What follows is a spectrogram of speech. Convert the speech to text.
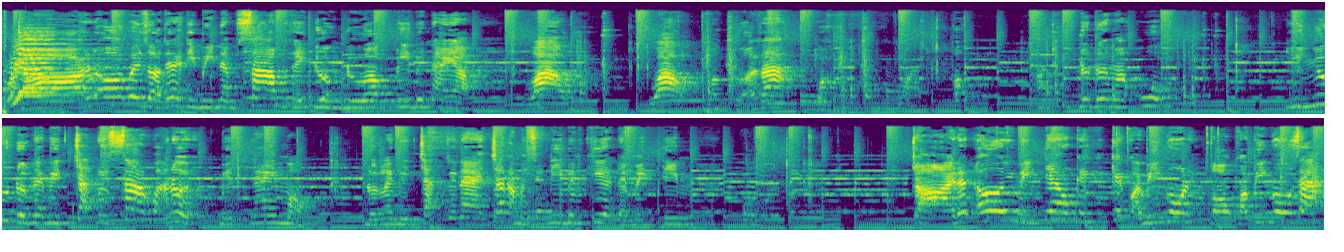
trời ơi, bây giờ thế này thì mình làm sao mà thấy đường được? Đi bên này à? Wow wow, mở cửa ra. Wow, không không không à, đường đây mà wow. hình như đường này bị chặn rồi sao các bạn ơi. Biết ngay mỏ. Đường này bị chặn rồi này. Chắc là mình sẽ đi bên kia để mình tìm trời đất ơi mình đeo cái cái quả bí ngô này bỏ quả bí ngô ra.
